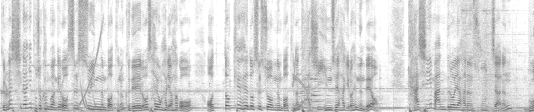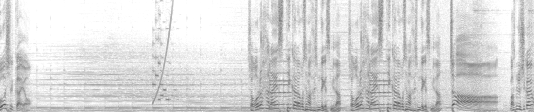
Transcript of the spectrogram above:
그러나 시간이 부족한 관계로 쓸 수 있는 버튼은 그대로 사용하려 하고 어떻게 해도 쓸 수 없는 버튼은 다시 인쇄하기로 했는데요. 다시 만들어야 하는 숫자는 무엇일까요? 저거를 하나의 스티커라고 생각하시면 되겠습니다. 저거를 하나의 스티커라고 생각하시면 되겠습니다. 자, 말씀 주실까요?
